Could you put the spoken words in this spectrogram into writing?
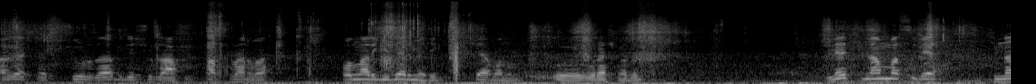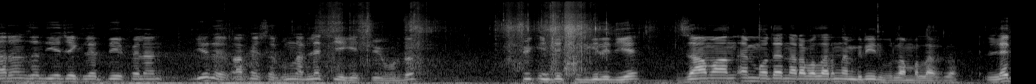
Arkadaşlar şurada bir de şurada hafif paslar var. Onları gidermedik. Şey yapmadım. Uğraşmadım. LED lambası ve şimdi aranızda diyecek LED değil falan diye de arkadaşlar bunlar LED diye geçiyor burada. Çünkü ince çizgili diye. Zamanın en modern arabalarından biriydi bu lambalarla. LED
